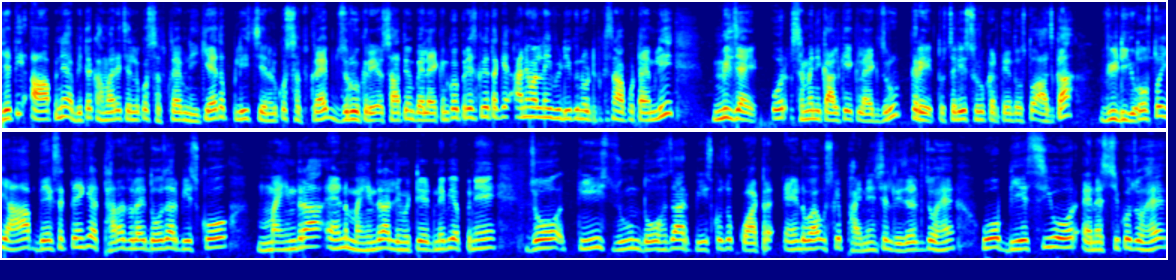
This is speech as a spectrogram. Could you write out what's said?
यदि आपने अभी तक हमारे चैनल को सब्सक्राइब नहीं किया है तो प्लीज़ चैनल को सब्सक्राइब ज़रूर करें और साथ में बेल आइकन को प्रेस करें ताकि आने वाली नई वीडियो की नोटिफिकेशन आपको टाइमली मिल जाए और समय निकाल के एक लाइक ज़रूर करें। तो चलिए शुरू करते हैं दोस्तों आज का वीडियो दोस्तों, यहाँ आप देख सकते हैं कि 18 जुलाई 2020 को महिंद्रा एंड महिंद्रा लिमिटेड ने भी अपने जो 30 जून 2020 को जो क्वार्टर एंड हुआ उसके फाइनेंशियल रिज़ल्ट जो है, वो बीएससी और एनएससी को जो है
